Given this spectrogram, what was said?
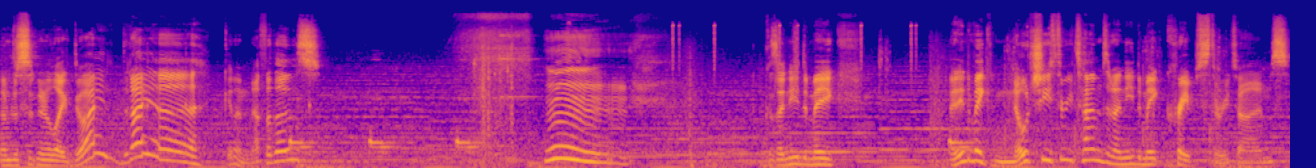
I'm just sitting there like, do I did I uh, get enough of those? Hmm. Because I need to make I need to make nochi three times and I need to make crepes three times.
